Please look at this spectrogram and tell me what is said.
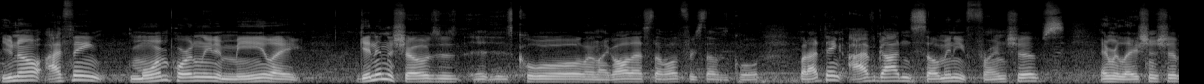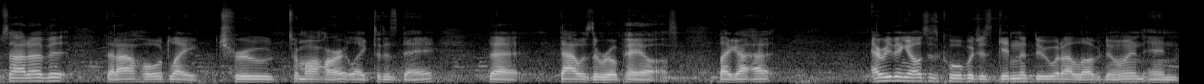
You know, I think more importantly to me, like getting into shows is is cool and like all that stuff, all the free stuff is cool. But I think I've gotten so many friendships and relationships out of it that I hold like true to my heart, like to this day, that that was the real payoff. Like I, I everything else is cool, but just getting to do what I love doing and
